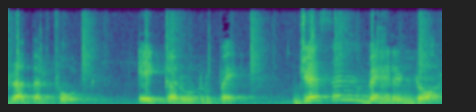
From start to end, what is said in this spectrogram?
रदरफोर्ड, एक करोड़ रुपए, जैसन बेहरनडोर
